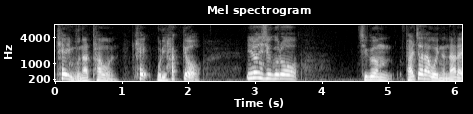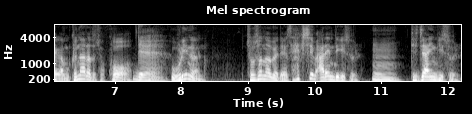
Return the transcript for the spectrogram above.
K 문화타운, K 우리 학교 이런 식으로 지금 발전하고 있는 나라에 가면 그 나라도 좋고 예. 우리는 조선업에 대해서 핵심 R&D 기술, 음. 디자인 기술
